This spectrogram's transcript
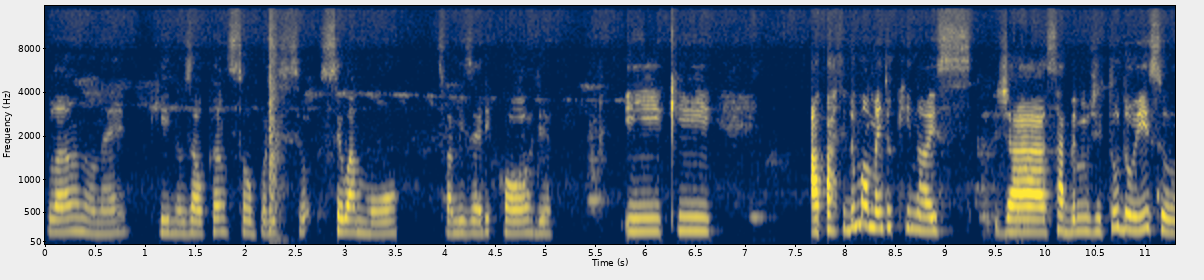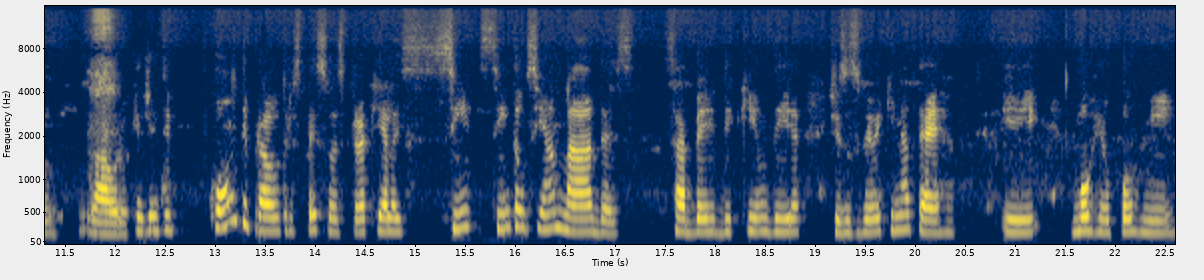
plano, né, que nos alcançou, por esse seu amor, sua misericórdia, e que a partir do momento que nós já sabemos de tudo isso, Lauro, que a gente conte para outras pessoas, para que elas sintam-se amadas, saber de que um dia Jesus veio aqui na Terra e morreu por mim,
